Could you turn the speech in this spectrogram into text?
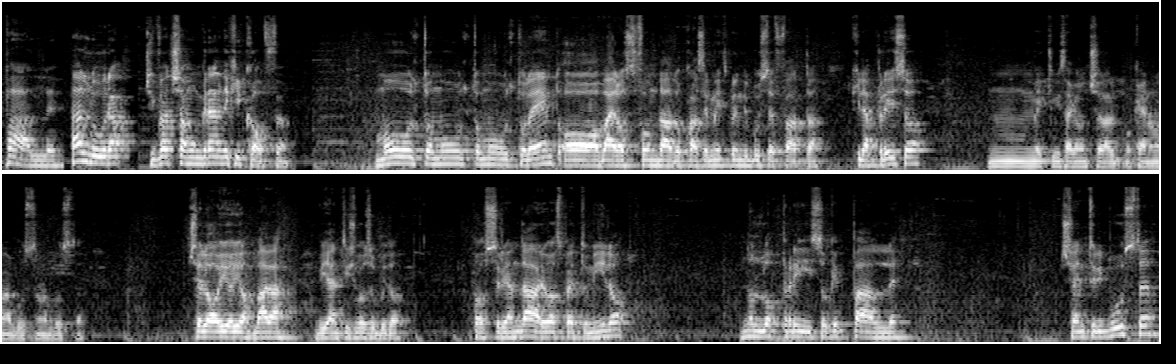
palle. Allora, ci facciamo un grande kick off. Molto, molto, molto lento. Oh, vai, l'ho sfondato qua. Se il mate prende il boost è fatta. Chi l'ha preso? Mm, metti, mi sa che non ce l'ha. Ok, non ha boost, non ha boost. Ce l'ho io, io. Vai, vai. Via, anticipo subito. Posso riandare o aspetto Milo? Non l'ho preso, che palle. 100 di boost.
